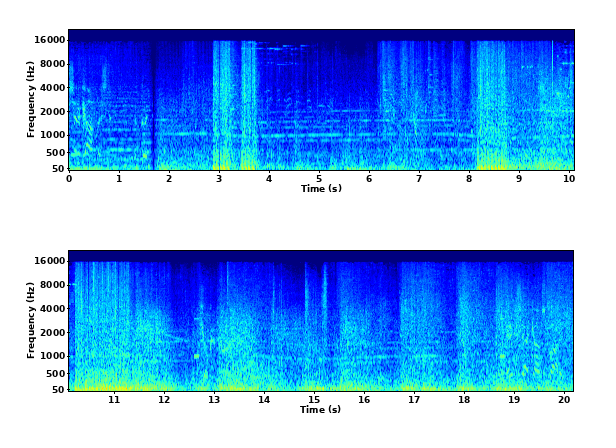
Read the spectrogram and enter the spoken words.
Mission accomplished. A good... Spotted.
